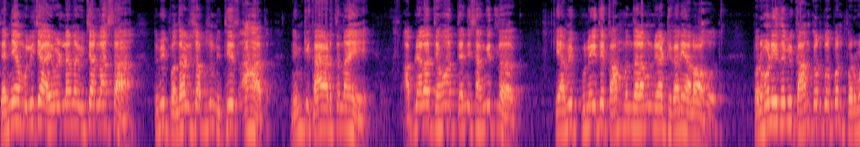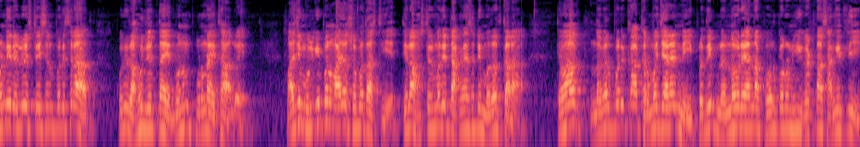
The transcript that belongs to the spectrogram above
त्यांनी या मुलीच्या आईवडिलांना विचारला असता तुम्ही पंधरा दिवसापासून इथेच आहात नेमकी काय अडचण आहे? आपल्याला तेव्हा त्यांनी सांगितलं की आम्ही पुणे इथे काम बंद झाला म्हणून या ठिकाणी आलो आहोत. परभणी इथं मी काम करतो पण परभणी रेल्वे स्टेशन परिसरात कोणी राहू देत नाहीत म्हणून पूर्णा इथं आलोय. माझी मुलगी पण माझ्यासोबत असते तिला हॉस्टेलमध्ये टाकण्यासाठी मदत करा. तेव्हा नगरपालिका कर्मचाऱ्यांनी प्रदीप नन्नवरे यांना फोन करून ही घटना सांगितली.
